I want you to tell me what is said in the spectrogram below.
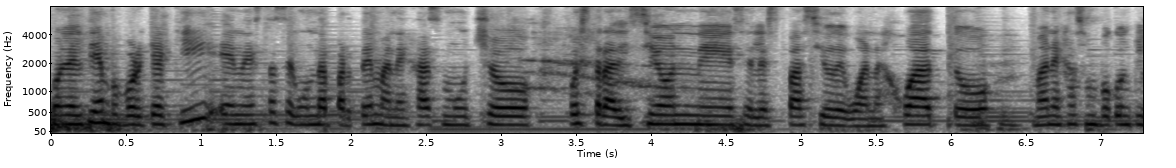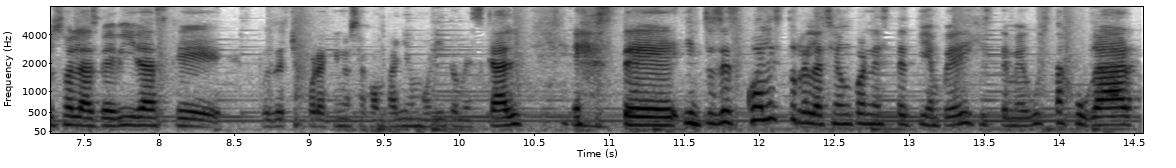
con el tiempo? Porque aquí en esta segunda parte manejas mucho, pues, tradiciones, el espacio de Guanajuato, manejas un poco incluso las bebidas que, pues de hecho por aquí nos acompaña un bonito mezcal. Este, entonces, ¿cuál es tu relación con este tiempo? Ya dijiste, me gusta jugar,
